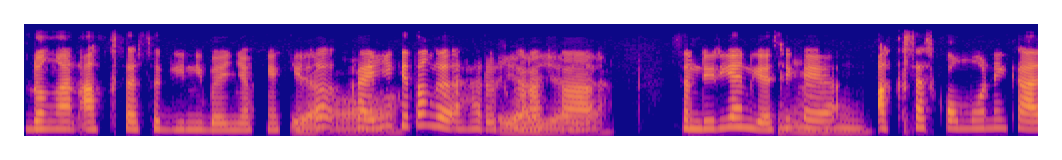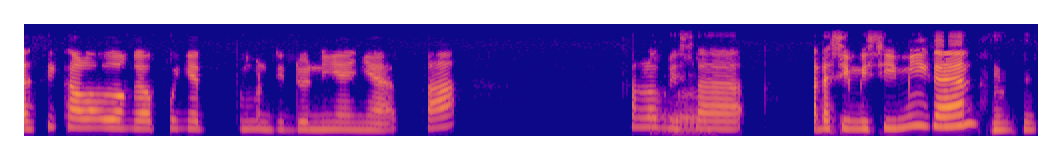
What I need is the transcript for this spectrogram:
dengan akses segini banyaknya Iya, kita, kayaknya oh. kita nggak harus Iya iya ngerasa iya. sendirian nggak sih? Mhm Kayak mhm. akses komunikasi kalau lo nggak punya temen di dunia nyata kan lo Heeh. bisa ada simi-simi kan?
